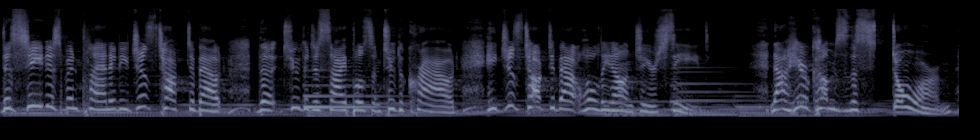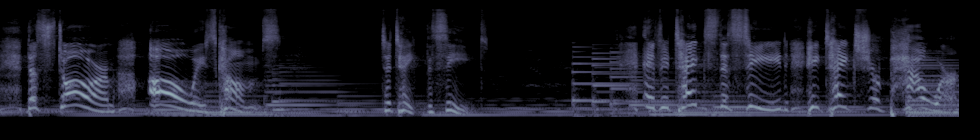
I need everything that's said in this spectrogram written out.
The seed has been planted. He just talked about the to the disciples and to the crowd. He just talked about holding on to your seed. Now here comes the storm. The storm always comes to take the seed. If he takes the seed, he takes your power.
